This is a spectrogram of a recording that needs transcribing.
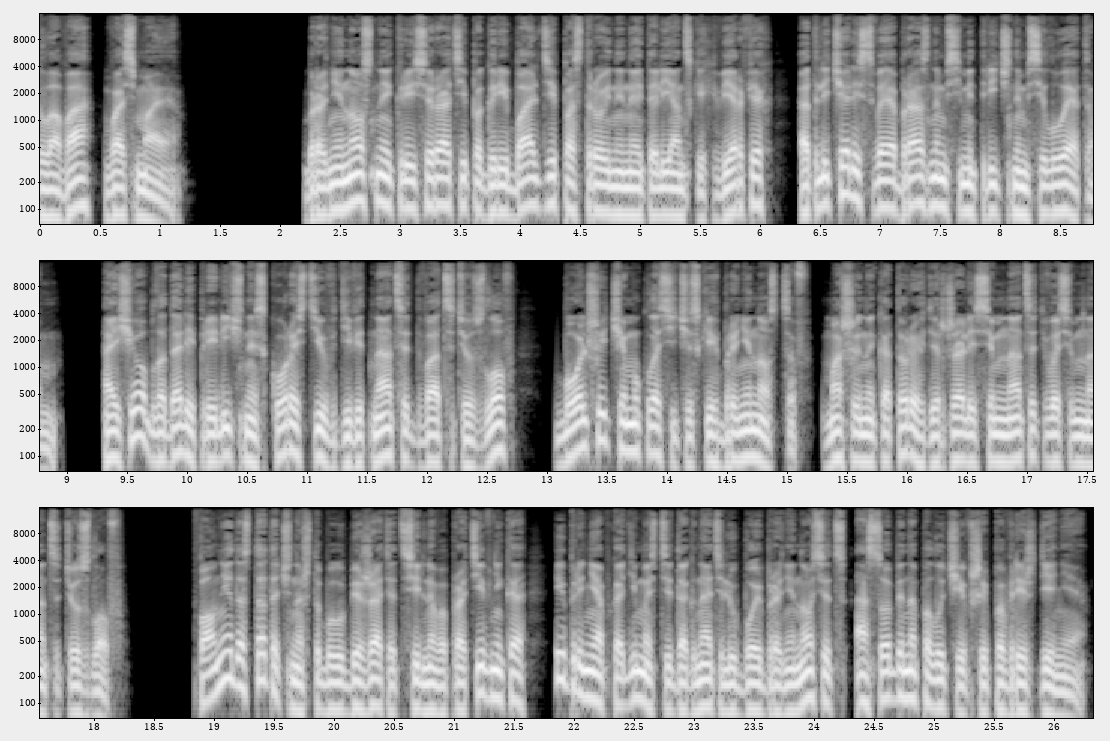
Глава 8. Броненосные крейсера типа «Гарибальди», построенные на итальянских верфях, отличались своеобразным симметричным силуэтом, а еще обладали приличной скоростью в 19-20 узлов, больше, чем у классических броненосцев, машины которых держали 17-18 узлов. Вполне достаточно, чтобы убежать от сильного противника и при необходимости догнать любой броненосец, особенно получивший повреждения.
